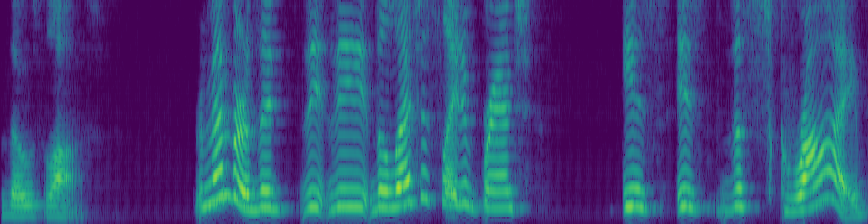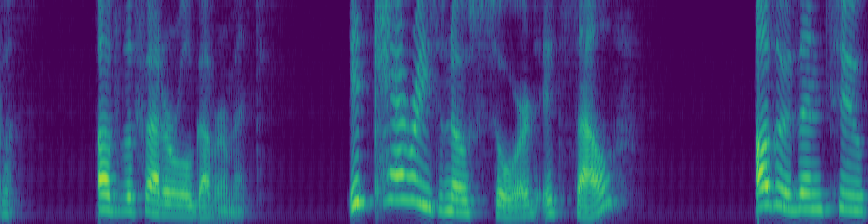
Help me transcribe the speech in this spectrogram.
those laws. Remember, the, the, the, the legislative branch is, is the scribe of the federal government. It carries no sword itself, other than to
